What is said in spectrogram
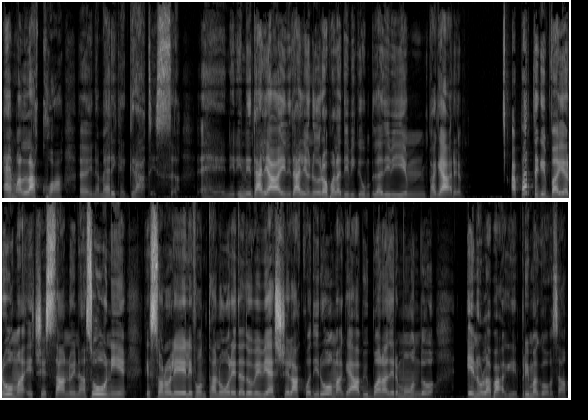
eh ma l'acqua eh, in America è gratis, eh, in, Italia, in Italia in Europa la devi, la devi mm, pagare. A parte che vai a Roma e ci stanno i nasoni, che sono le, le fontanone da dove vi esce l'acqua di Roma, che è la più buona del mondo, e non la paghi, prima cosa.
